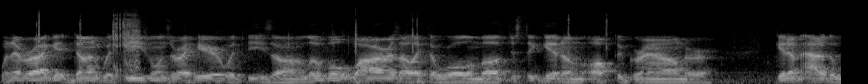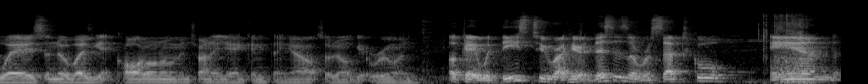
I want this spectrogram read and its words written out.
whenever I get done with these ones right here with these uh, low volt wires, I like to roll them up just to get them off the ground or get them out of the way so nobody's getting caught on them and trying to yank anything out so they don't get ruined. Okay, with these two right here, this is a receptacle and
